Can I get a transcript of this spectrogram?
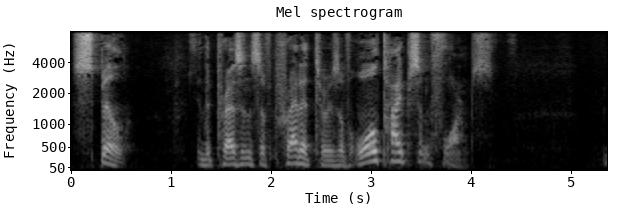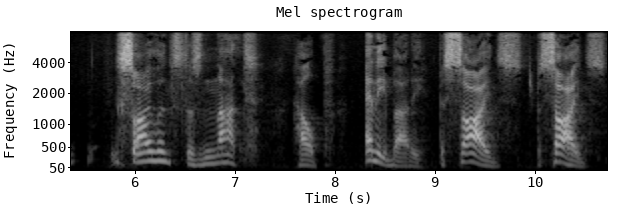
spill in the presence of predators of all types and forms. Silence does not help anybody besides besides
